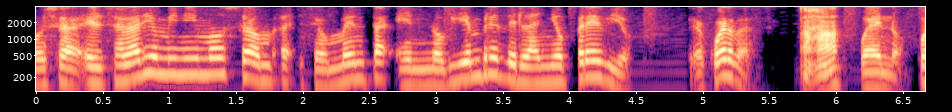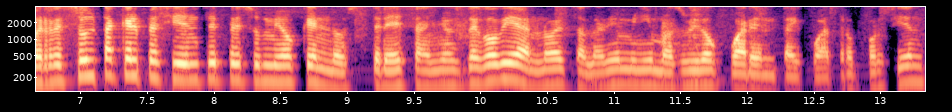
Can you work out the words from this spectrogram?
O sea, el salario mínimo se, se, aumenta en noviembre del año previo. ¿Te acuerdas? Ajá. Bueno, pues resulta que el presidente presumió que en los tres años de gobierno el salario mínimo ha subido 44%.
